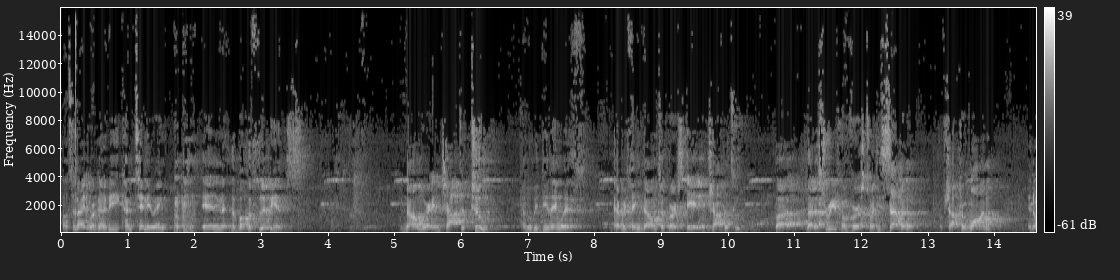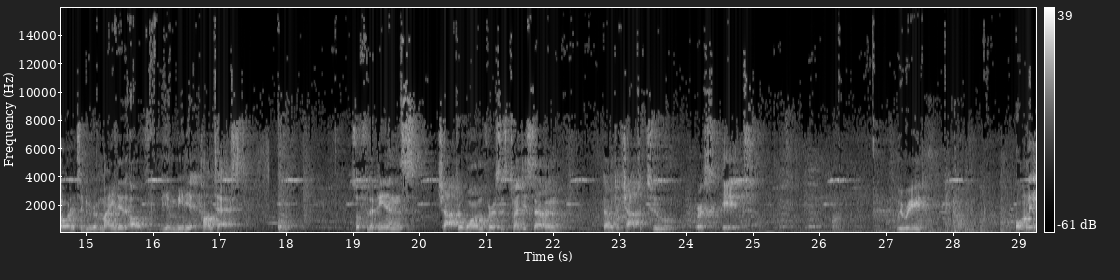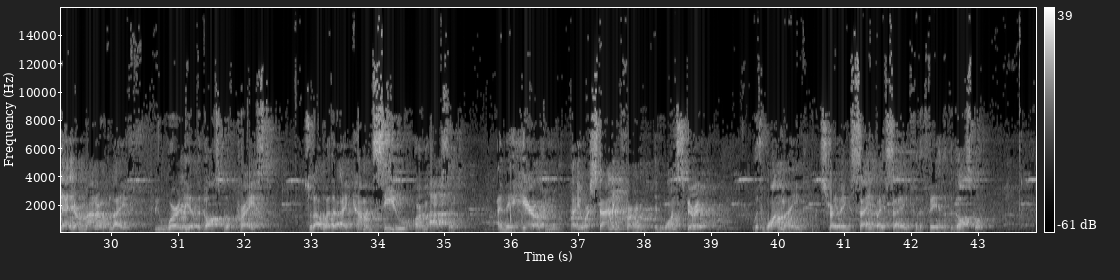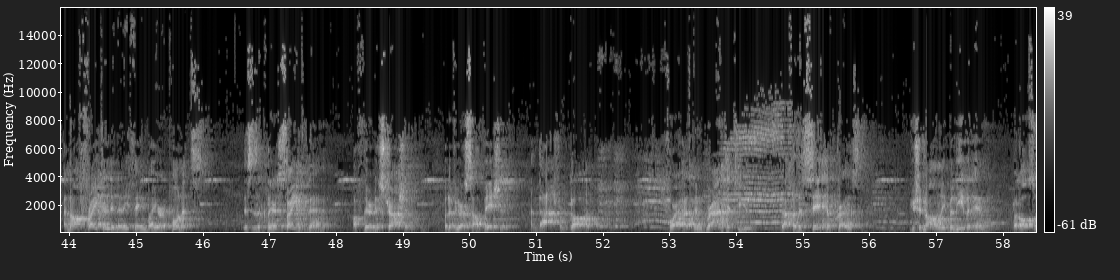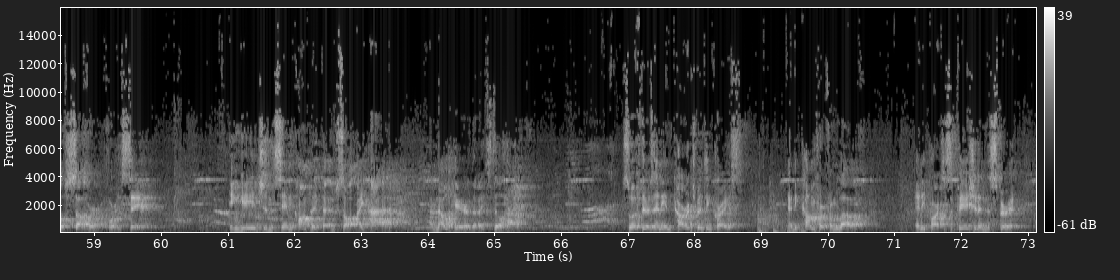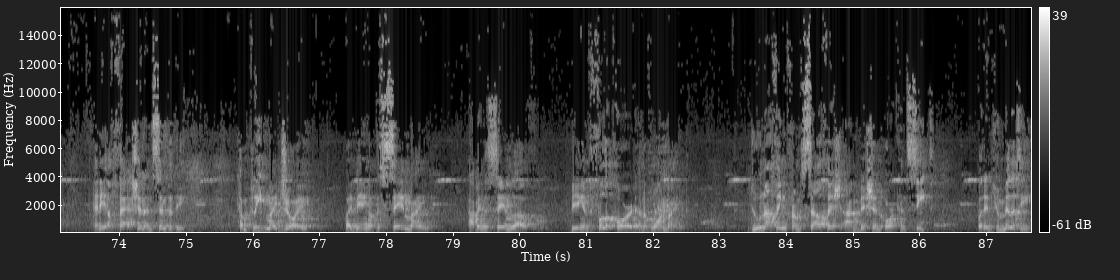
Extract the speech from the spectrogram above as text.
Well, tonight we're going to be continuing in the book of Philippians. Now we're in chapter 2, and we'll be dealing with everything down to verse 8 of chapter 2. But let us read from verse 27 of chapter 1 in order to be reminded of the immediate context. So, Philippians chapter 1, verses 27 down to chapter 2, verse 8. We read, Only let your manner of life be worthy of the gospel of Christ, so that whether I come and see you or am absent, I may hear of you that you are standing firm in one spirit, with one mind, striving side by side for the faith of the gospel, and not frightened in anything by your opponents. This is a clear sign to them of their destruction, but of your salvation, and that from God. For it has been granted to you that for the sake of Christ, you should not only believe in him, but also suffer for his sake. Engage in the same conflict that you saw I had, and now hear that I still have. So if there is any encouragement in Christ, any comfort from love, any participation in the Spirit, any affection and sympathy, complete my joy by being of the same mind, having the same love, being in full accord and of one mind. Do nothing from selfish ambition or conceit, but in humility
